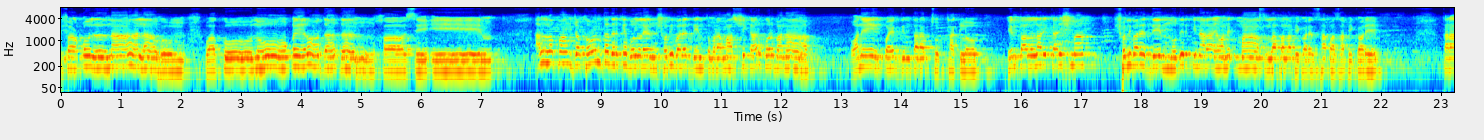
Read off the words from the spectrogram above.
فقلنا لهم وكونوا قردة خاسئين আল্লাহ পাক যখন তাদেরকে বললেন শনিবারের দিন তোমরা মাছ শিকার করবা না অনেক কয়েকদিন তারা চুপ থাকলো কিন্তু আল্লাহর কারিশমা শনিবারের দিন নদীর কিনারায় অনেক মাছ লাফালাফি করে, ঝাপাঝাপি করে। তারা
